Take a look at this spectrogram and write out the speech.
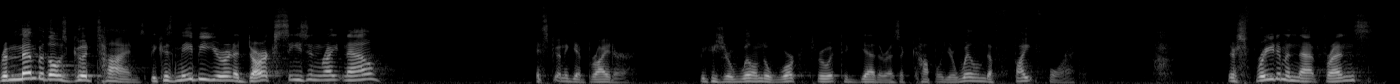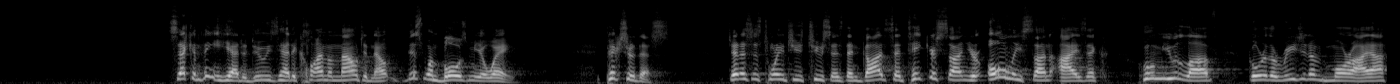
Remember those good times because maybe you're in a dark season right now. It's going to get brighter because you're willing to work through it together as a couple. You're willing to fight for it. There's freedom in that, friends. Second thing he had to do is he had to climb a mountain. Now, this one blows me away. Picture this. Genesis 22 2 says, Then God said, Take your son, your only son, Isaac, whom you love, go to the region of Moriah,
